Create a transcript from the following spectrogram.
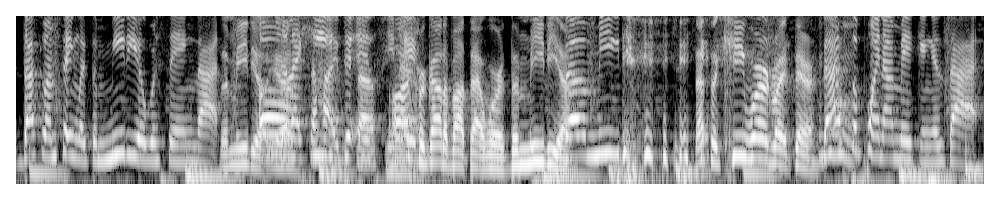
that's what I'm saying. Like the media was saying that The media, Oh, yeah. he Like to hype stuff, you Oh, I forgot about that word. The media. The media. That's a key word right there. That's the point I'm making is that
